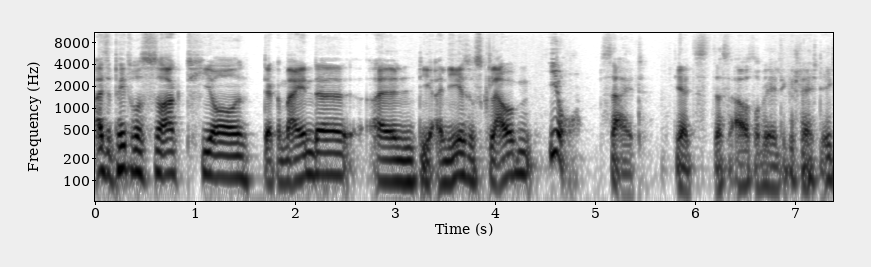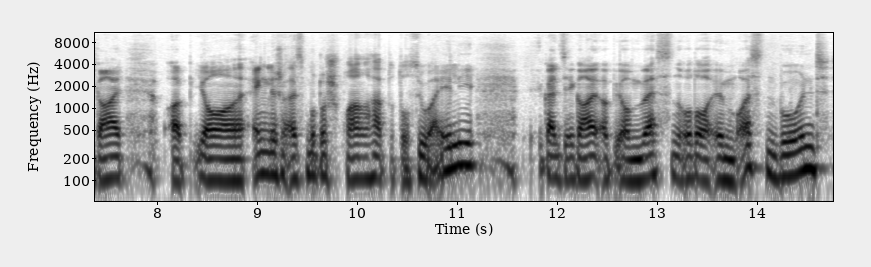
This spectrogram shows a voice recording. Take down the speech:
Also Petrus sagt hier der Gemeinde, allen, die an Jesus glauben, ihr seid jetzt das auserwählte Geschlecht. Egal, ob ihr Englisch als Muttersprache habt oder Suaheli, ganz egal, ob ihr im Westen oder im Osten wohnt.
